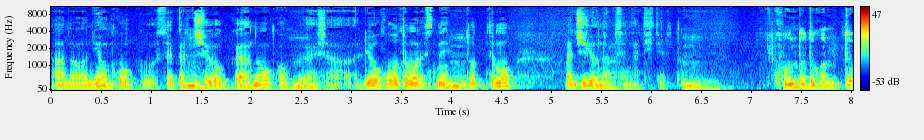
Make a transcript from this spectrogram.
あの日本航空それから中国側の航空会社両方ともですねとっても重要な路線になってきていると。ホンダとかので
